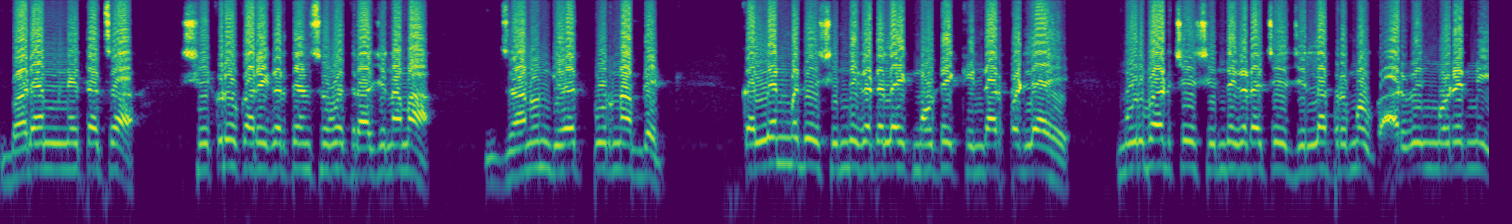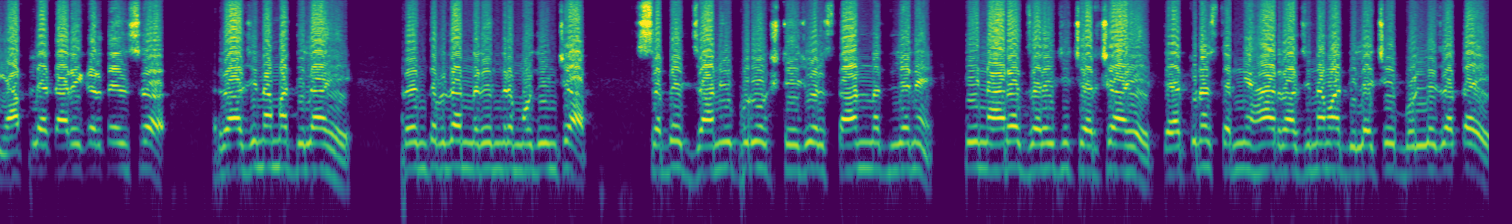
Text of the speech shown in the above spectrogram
बड्या नेत्याचा शेकडो कार्यकर्त्यांसोबत राजीनामा. जाणून घेऊयात पूर्ण अपडेट कल्याणमध्ये शिंदे गटाला एक मोठे खिंडार पडले आहे. मुरबाडचे शिंदे गटाचे जिल्हा प्रमुख अरविंद मोरेंनी आपल्या कार्यकर्त्यांसह राजीनामा दिला आहे. पंतप्रधान नरेंद्र मोदींच्या सभेत जाणीवपूर्वक स्टेजवर स्थान न दिल्याने ते नाराज झाल्याची चर्चा आहे. त्यातूनच त्यांनी हा राजीनामा दिल्याचे बोलले जात आहे.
